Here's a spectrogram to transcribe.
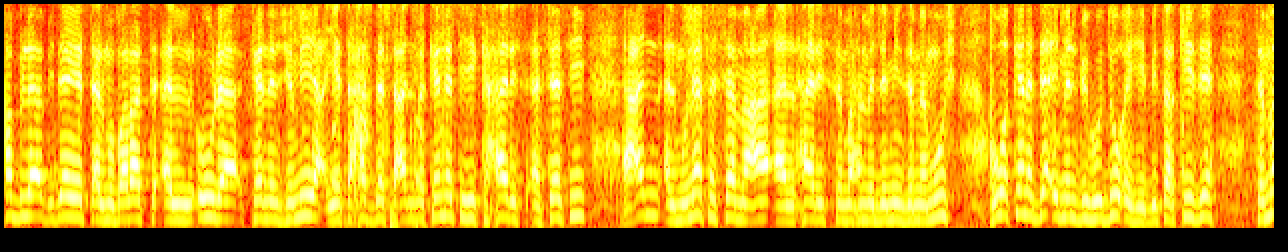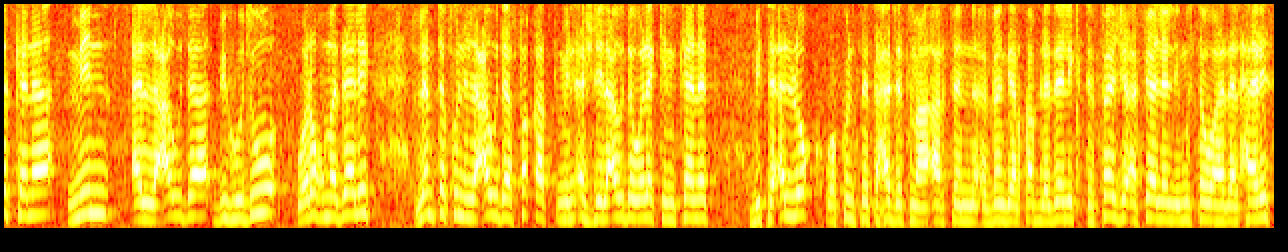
قبل بداية المباراة الأولى كان الجميع يتحدث عن مكانته كحارس أساسي عن المنافسة مع الحارس محمد لمين زماموش. هو كان دائما بهدوئه بتركيزه تمكن من العودة بهدوء ورغم ذلك لم تكن العودة فقط من أجل العودة ولكن كانت بتألق. وكنت نتحدث مع أرسن فينجر قبل ذلك. تفاجأ فعلا لمستوى هذا الحارس.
